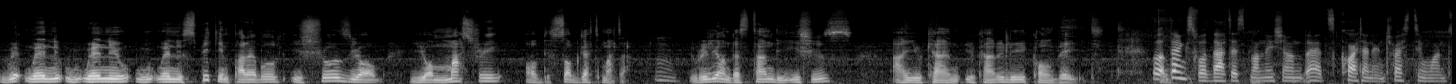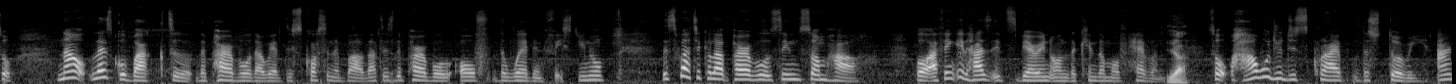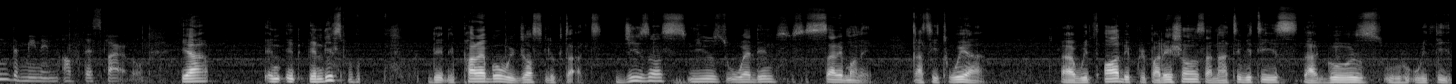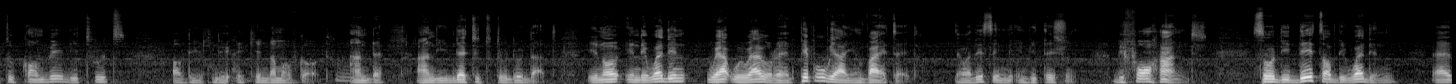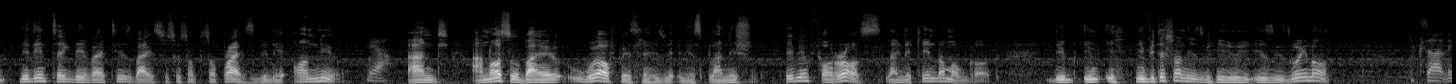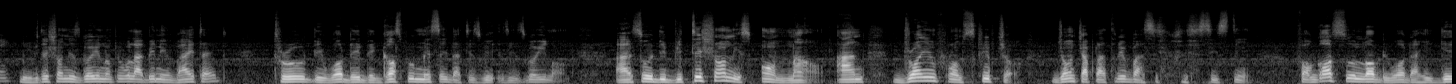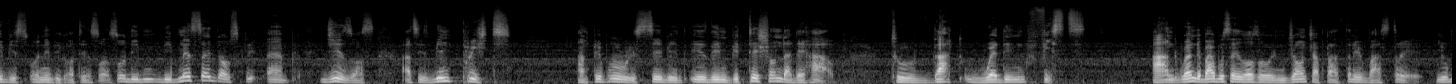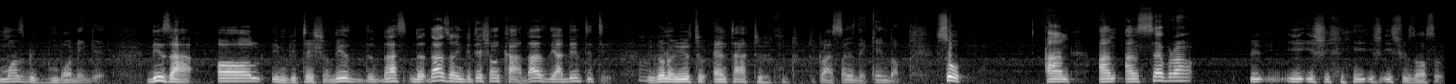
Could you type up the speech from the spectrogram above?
when, when, you, when you speak in parable, it shows your, your mastery of the subject matter. You really understand the issues and you can, you can really convey it. Well, thanks for that explanation. That's quite an interesting one. So, now let's go back to the parable that we are discussing about. That is the parable of the wedding feast. You know, this particular parable seems somehow, but I think it has its bearing on the kingdom of heaven. Yeah. So, how would you describe the story and the meaning of this parable? Yeah, in, in, in this, the, the parable we just looked at, Jesus used wedding ceremony, as it were, uh, with all the preparations and activities that goes with it to convey the truth of the, the, the kingdom of God. And, uh, and he needed to, to do that. You know, in the wedding where we were read, people were invited. There was this in- invitation beforehand. So the date of the wedding uh, didn't take the invitees by su- su- su- surprise. They, they all knew. Yeah. And, and also by way of his, his explanation, even for us, like the kingdom of God, the in- in- invitation is, is, is going on. Exactly. The invitation is going on. People are being invited through the word, the, the gospel message that is, is, is going on. Uh, so the invitation is on now. And drawing from scripture, John chapter 3, verse 16. For God so loved the world that he gave his only begotten son. So the, the message of uh, Jesus, as it's being preached, and people receive it, is the invitation that they have to that wedding feast. And when the Bible says also in John chapter 3, verse 3, you must be born again. These are all invitations. That's, that's your invitation card. That's the identity you're going to use to enter to, to, to access the kingdom. So, and, and, and several issues also.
